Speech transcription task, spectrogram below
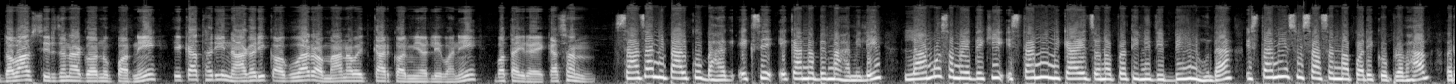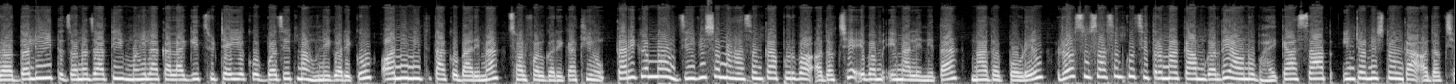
दबाव सिर्जना गर्नुपर्ने एकाथरी नागरिक अगुवा र मानवाधिकार कर्मीहरूले भने बताइरहेका छन्। साझा नेपालको भाग एक सय एकानब्बेमा हामीले लामो समयदेखि स्थानीय निकाय जनप्रतिनिधि विहीन हुँदा स्थानीय सुशासनमा परेको प्रभाव र दलित जनजाति महिलाका लागि छुट्याइएको बजेटमा हुने गरेको अनियमितताको बारेमा छलफल गरेका थियौं। कार्यक्रममा जीविस महासंघका पूर्व अध्यक्ष एवं एमाले नेता माधव पौडेल र सुशासनको क्षेत्रमा काम गर्दै आउनु भएका साप इन्टरनेशनलका अध्यक्ष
